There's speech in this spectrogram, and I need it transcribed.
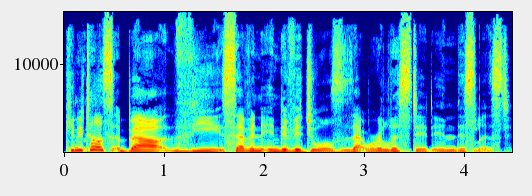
Can you tell us about the seven individuals that were listed in this list?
